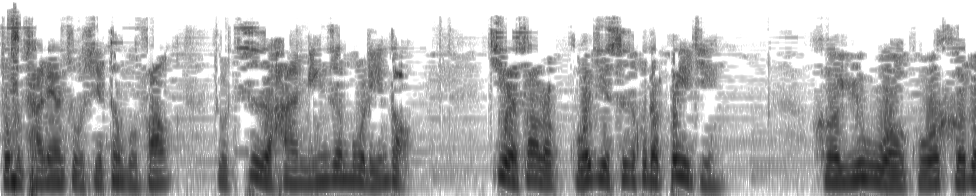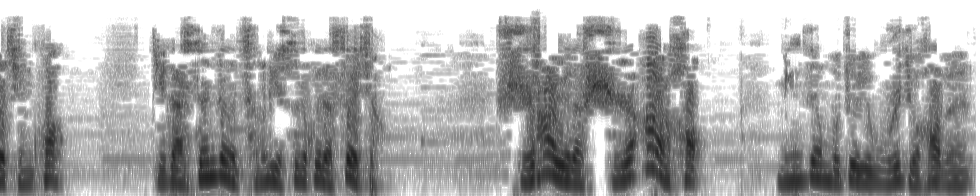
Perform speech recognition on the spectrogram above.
中残联主席邓朴方就致函民政部领导，介绍了国际狮子会的背景和与我国合作情况及在深圳成立狮子会的设想。十二月的十二号。民政部就以五十九号文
